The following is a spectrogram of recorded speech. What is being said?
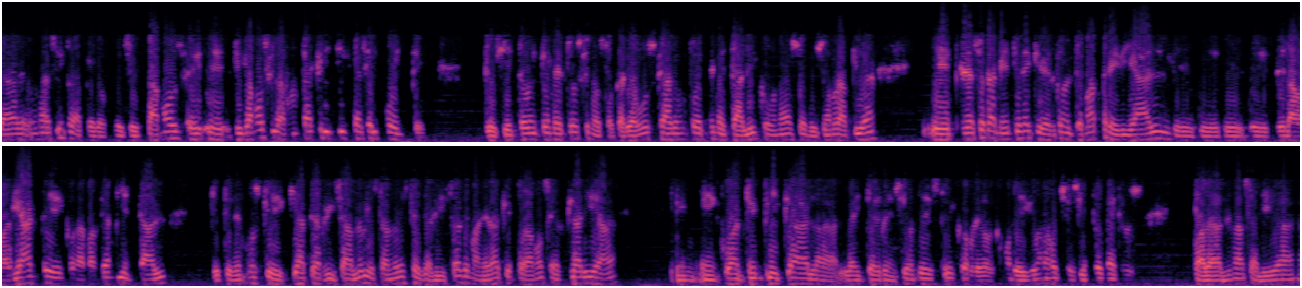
dar, una cifra, pero pues estamos, eh, digamos que la ruta crítica es el puente de 120 metros que nos tocaría buscar un puente metálico, una solución rápida. Eh, pero eso también tiene que ver con el tema predial de, la variante, con la parte ambiental, que tenemos que, aterrizarlo y están los especialistas de manera que podamos hacer claridad en, en cuánto implica la, intervención de este corredor, como le digo, unos 800 metros para darle una salida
